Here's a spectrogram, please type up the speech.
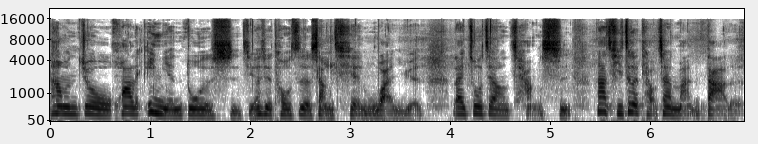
他们就花了一年多的时间，而且投资了上千万元来做这样尝试。那其实这个挑战蛮大的。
